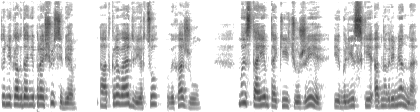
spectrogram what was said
то никогда не прощу себе. Открываю дверцу, выхожу. Мы стоим такие чужие и близкие одновременно.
